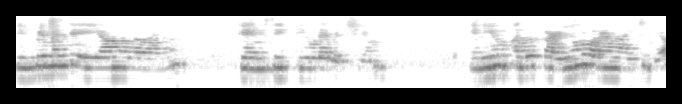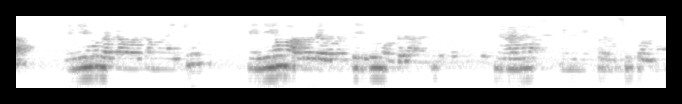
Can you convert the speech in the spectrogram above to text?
ഇംപ്ലിമെന്റ് ചെയ്യാന്നുള്ളതാണ് കെ എം സി ടിയുടെ ലക്ഷ്യം. ഇനിയും അത് കഴിഞ്ഞു എന്ന് പറയാനായിട്ടില്ല. ഇനിയും ഘട്ടം ഘട്ടമായിട്ട് ഇനിയും അത് ഡെവലപ്പ് ചെയ്ത് കൊണ്ടുവരാനുണ്ട്. ഞാൻ ഇനി പ്രിൻസിപ്പളിന്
